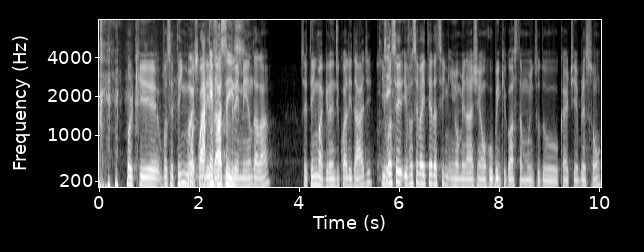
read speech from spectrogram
Porque você tem uma pois, qualidade tremenda lá. Você tem uma grande qualidade e você, e você vai ter, assim, em homenagem ao Ruben, que gosta muito do Cartier-Bresson,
